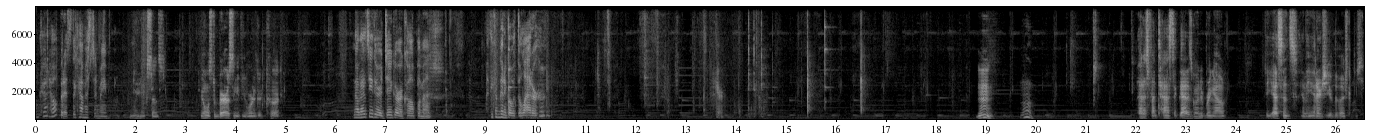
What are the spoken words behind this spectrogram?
I can't help it. It's the chemist in me. Makes sense. It'd be almost embarrassing if you weren't a good cook. Now, that's either a dig or a compliment. I think I'm gonna go with the latter. Mmm. Mm. That is fantastic. That is going to bring out the essence and the energy of the vegetables.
